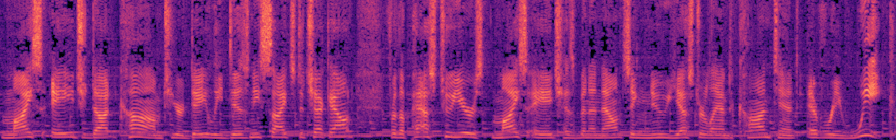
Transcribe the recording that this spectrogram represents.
miceage.com to your daily Disney sites to check out. For the past two years, Mice Age has been announcing new Yesterland content every week.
